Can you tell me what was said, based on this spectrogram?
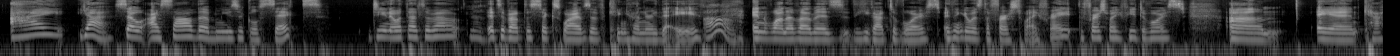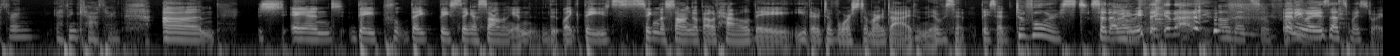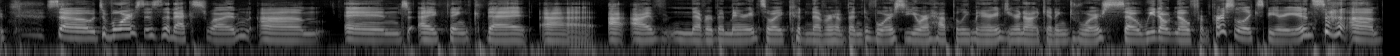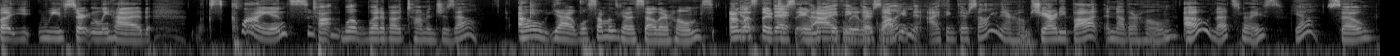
I yeah. So I saw the musical Six. Do you know what that's about? It's about the six wives of King Henry VIII. Oh. And one of them is he got divorced. I think it was the first wife, right? The first wife he divorced. Um, and Catherine, I think Catherine. Um, and they they they sing a song and like they sing the song about how they either divorced him or died and it was they said divorced so that made me think of that Oh, that's so funny. Anyways, that's my story. So, divorce is the next one. Um, and I think that uh, I, I've never been married, so I could never have been divorced. You are happily married. You're not getting divorced. So, we don't know from personal experience, um, but we've certainly had clients. Tom, well, what about Tom and Gisele? Oh, yeah. Well, someone's going to sell their homes, unless they're they- just amicably I think they're like selling. walking- I think they're selling their home. She already bought another home. Oh, that's nice. Yeah. So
